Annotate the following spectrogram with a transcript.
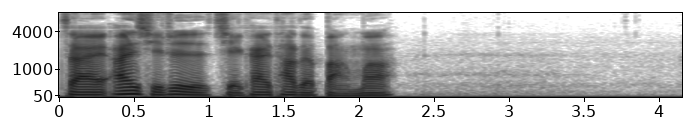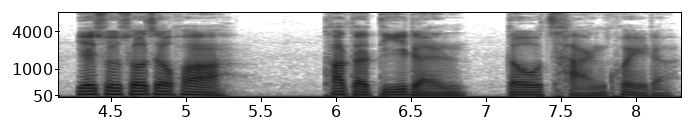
在安息日解开她的绑吗？耶稣说这话，他的敌人都惭愧了。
